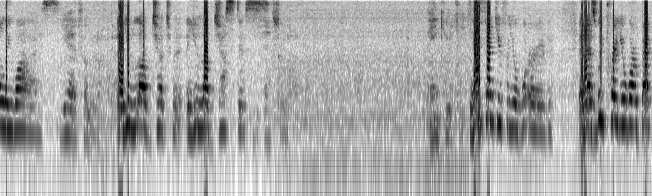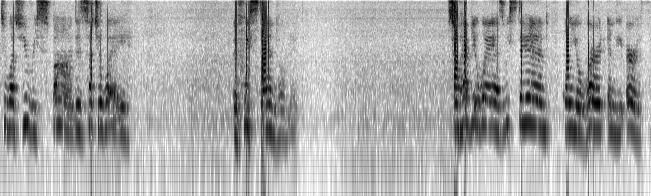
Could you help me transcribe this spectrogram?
only wise. Yes, Lord. And you love judgment, and you love justice. Yes, Lord. You, We thank you for your word. And as we pray your word back to us, you respond in such a way if we stand on it. So have your way as we stand on your word in the earth,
